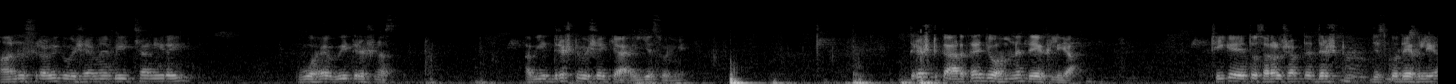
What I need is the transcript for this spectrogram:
आनुश्रविक विषय में भी इच्छा नहीं रही, वो है वितृष्णस्त अब ये दृष्ट विषय क्या है ये सुनिए। दृष्ट का अर्थ है जो हमने देख लिया। ठीक है ये तो सरल शब्द है दृष्ट जिसको देख लिया।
